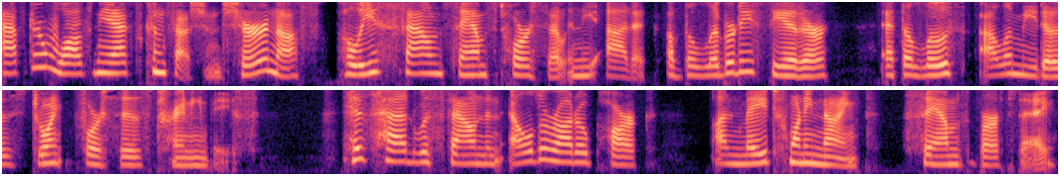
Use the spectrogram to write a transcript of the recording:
After Wozniak's confession, sure enough, police found Sam's torso in the attic of the Liberty Theater at the Los Alamitos Joint Forces Training Base. His head was found in El Dorado Park on May 29th, Sam's birthday.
